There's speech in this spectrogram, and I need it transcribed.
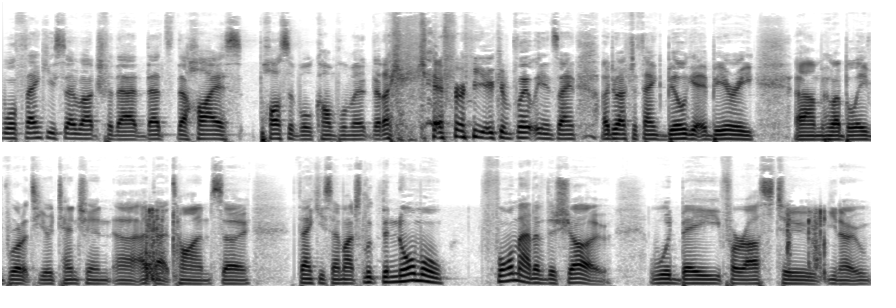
Well, thank you so much for that. That's the highest possible compliment that I can get from you. Completely insane. I do have to thank Bilge Ebiri, um, who I believe brought it to your attention uh, at that time. So thank you so much. Look, the normal format of the show would be for us to, you know,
